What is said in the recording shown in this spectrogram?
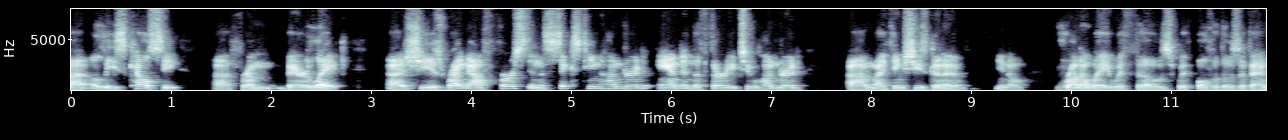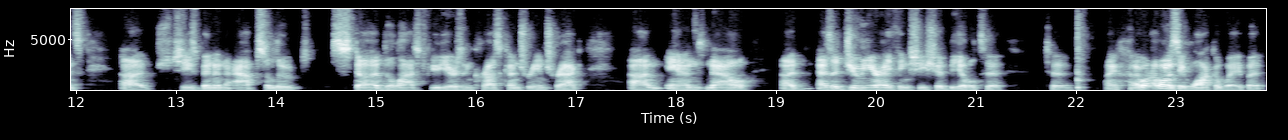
uh, Elise Kelsey uh, from Bear Lake. Uh, she is right now first in the 1600 and in the 3200. Um, I think she's going to, you know, run away with those, with both of those events. She's been an absolute stud the last few years in cross country and track. Um, and now, uh, as a junior, I think she should be able to to I, I, I want to say walk away, but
